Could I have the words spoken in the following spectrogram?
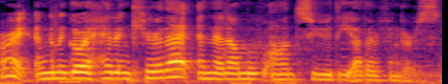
All right, I'm gonna go ahead and cure that and then I'll move on to the other fingers.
